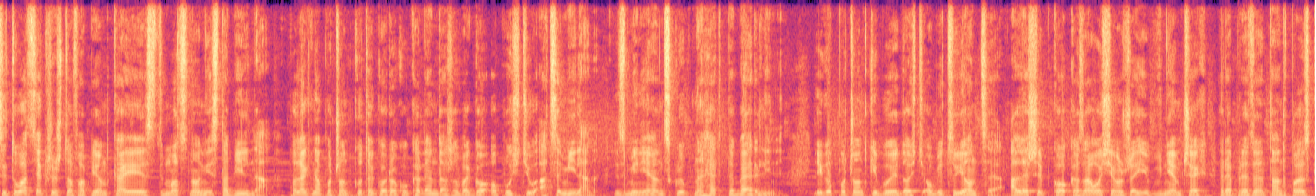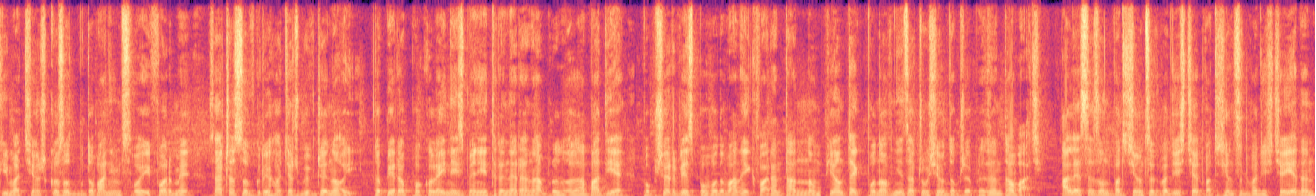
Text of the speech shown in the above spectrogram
Sytuacja Krzysztofa Piątka jest mocno niestabilna. Polak na początku tego roku kalendarzowego opuścił AC Milan, zmieniając klub na Hertę Berlin. Jego początki były dość obiecujące, ale szybko okazało się, że i w Niemczech reprezentant Polski ma ciężko z odbudowaniem swojej formy za czasów gry chociażby w Genoi. Dopiero po kolejnej zmianie trenera na Bruno Labadie, po przerwie spowodowanej kwarantanną, Piątek ponownie zaczął się dobrze prezentować. Ale sezon 2020-2021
